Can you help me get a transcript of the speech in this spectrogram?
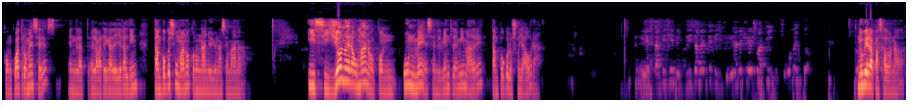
con cuatro meses en la, en la barriga de Geraldine, tampoco es humano con un año y una semana. Y si yo no era humano con un mes en el vientre de mi madre, tampoco lo soy ahora. Y estás diciendo implícitamente que si te hubieran hecho eso a ti en su momento, No hubiera pasado nada.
